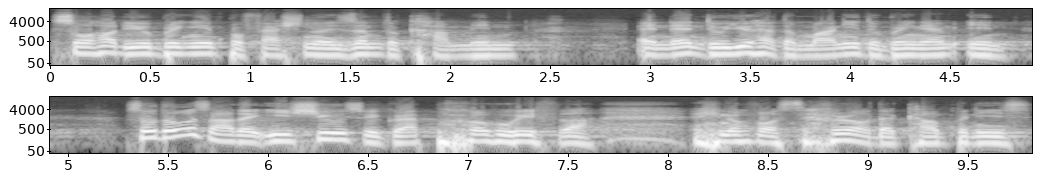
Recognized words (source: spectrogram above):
So how do you bring in professionalism to come in? And then do you have the money to bring them in? So those are the issues we grapple with, uh, you know, for several of the companies.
